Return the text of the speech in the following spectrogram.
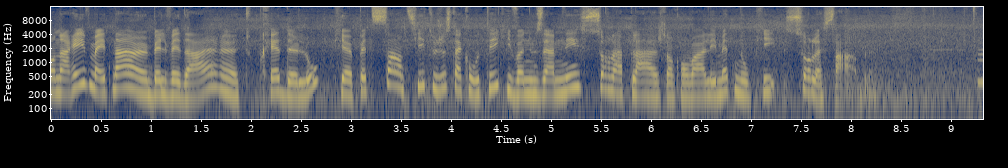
On arrive maintenant à un belvédère euh, tout près de l'eau, puis un petit sentier tout juste à côté qui va nous amener sur la plage. Donc, on va aller mettre nos pieds sur le sable. Il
